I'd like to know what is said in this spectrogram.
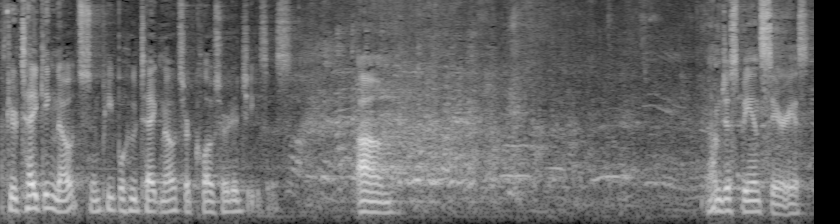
if you're taking notes, and people who take notes are closer to Jesus. Um, I'm just being serious.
